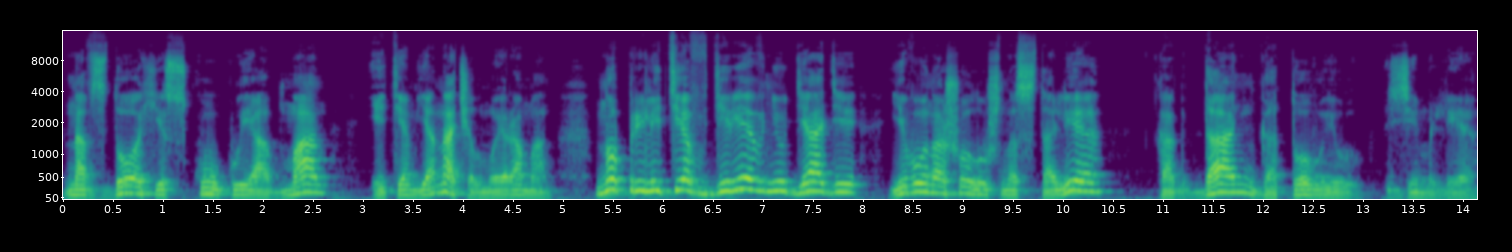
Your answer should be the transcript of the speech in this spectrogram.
На вздохи, скуку и обман, И тем я начал мой роман. Но, прилетев в деревню дяди, Его нашел уж на столе, Как дань готовую земле.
